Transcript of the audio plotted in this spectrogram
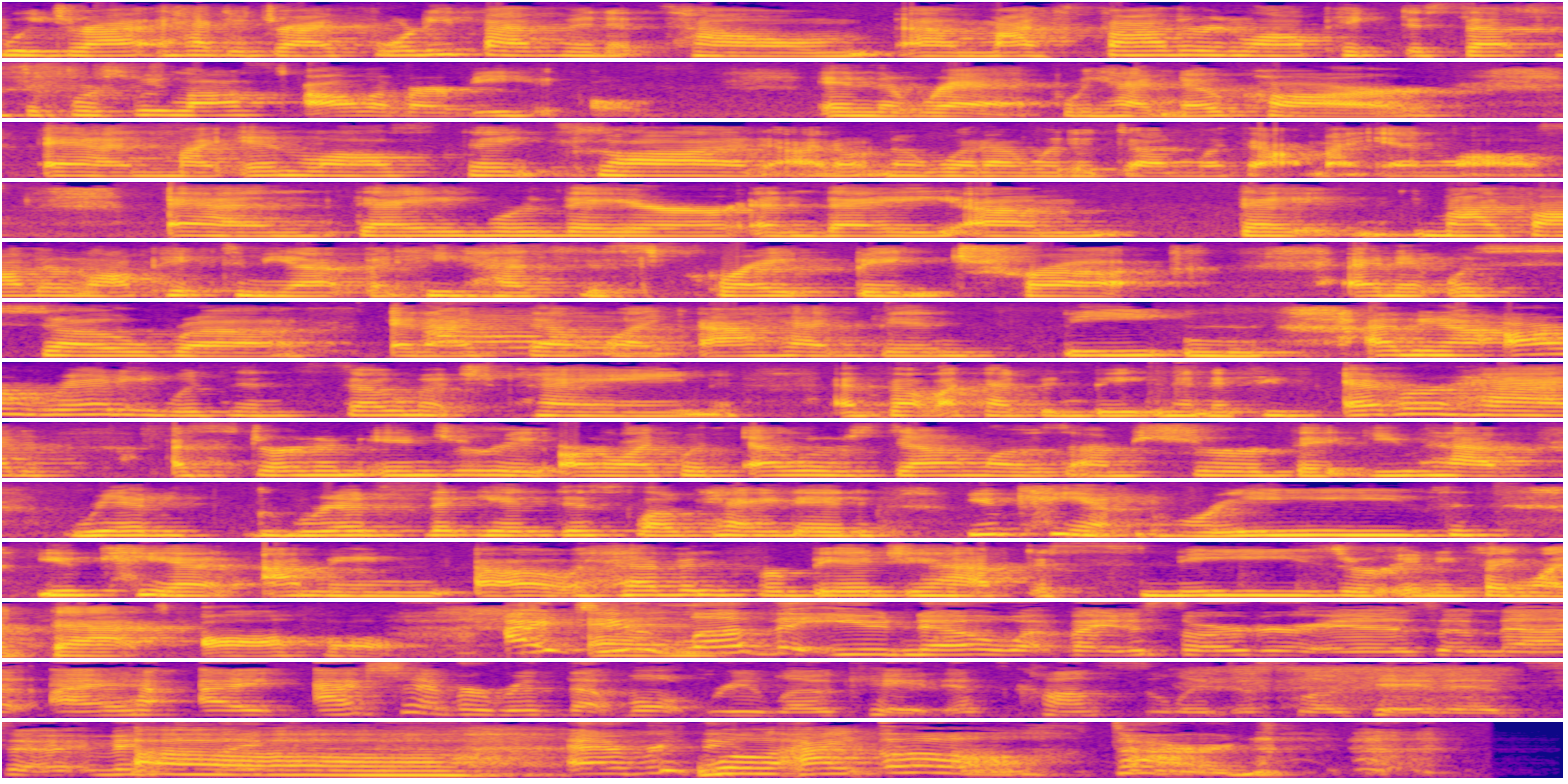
we drive, had to drive 45 minutes home. Um, my father-in-law picked us up because, of course, we lost all of our vehicles in the wreck. We had no car, and my in-laws. Thank God, I don't know what I would have done without my in-laws. And they were there, and they um, they my father-in-law picked me up but he has this great big truck and it was so rough and i felt oh. like i had been beaten. I mean i already was in so much pain and felt like i'd been beaten. And if you've ever had a sternum injury or like with Ehlers-Danlos i'm sure that you have ribs ribs that get dislocated. You can't breathe. You can't i mean oh heaven forbid you have to sneeze or anything like that. It's awful. I do and, love that you know what my disorder is and that i i actually have a rib that won't relocate it's constantly dislocated so it makes uh, like oh. everything well, like, I, oh, darn.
